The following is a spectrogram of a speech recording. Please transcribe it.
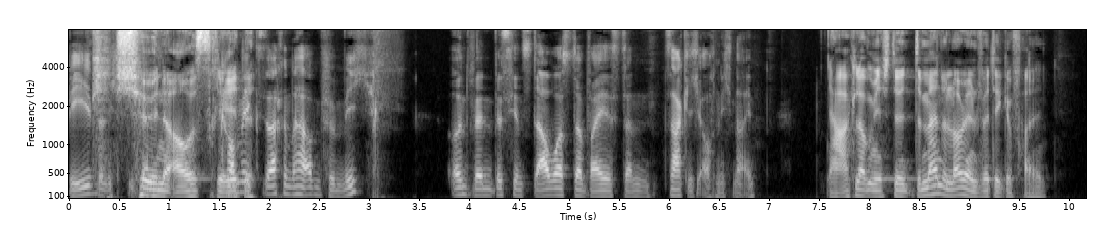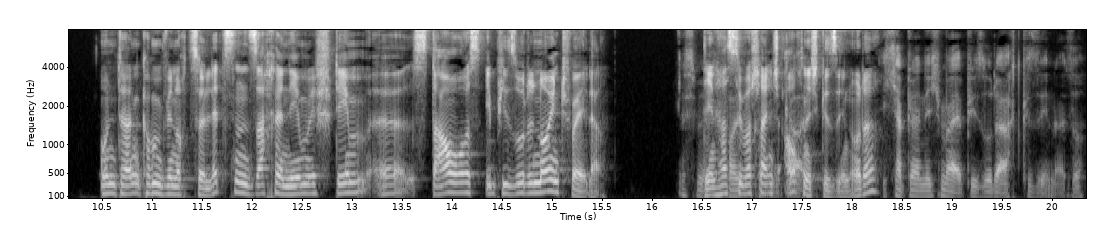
B, will ich die Schöne Ausrede. Comic-Sachen haben für mich. Und wenn ein bisschen Star Wars dabei ist, dann sag ich auch nicht nein. Ja, glaub mir, The, Mandalorian wird dir gefallen. Und dann kommen wir noch zur letzten Sache, nämlich dem äh, Star Wars Episode 9 Trailer. Den hast du wahrscheinlich auch nicht gesehen, oder? Ich habe ja nicht mal Episode 8 gesehen, also.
